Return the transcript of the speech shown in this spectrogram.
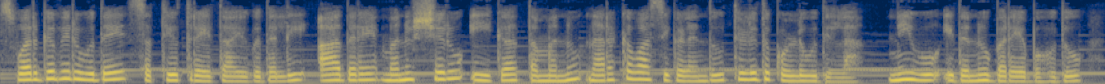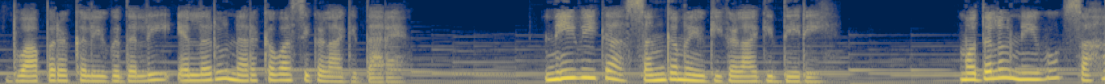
ಸ್ವರ್ಗವಿರುವುದೇ ಸತ್ಯುತ್ರೇತಾಯುಗದಲ್ಲಿ ಆದರೆ ಮನುಷ್ಯರು ಈಗ ತಮ್ಮನ್ನು ನರಕವಾಸಿಗಳೆಂದು ತಿಳಿದುಕೊಳ್ಳುವುದಿಲ್ಲ. ನೀವು ಇದನ್ನು ಬರೆಯಬಹುದು, ದ್ವಾಪರ ಕಲಿಯುಗದಲ್ಲಿ ಎಲ್ಲರೂ ನರಕವಾಸಿಗಳಾಗಿದ್ದಾರೆ. ನೀವೀಗ ಸಂಗಮಯುಗಿಗಳಾಗಿದ್ದೀರಿ. ಮೊದಲು ನೀವು ಸಹ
